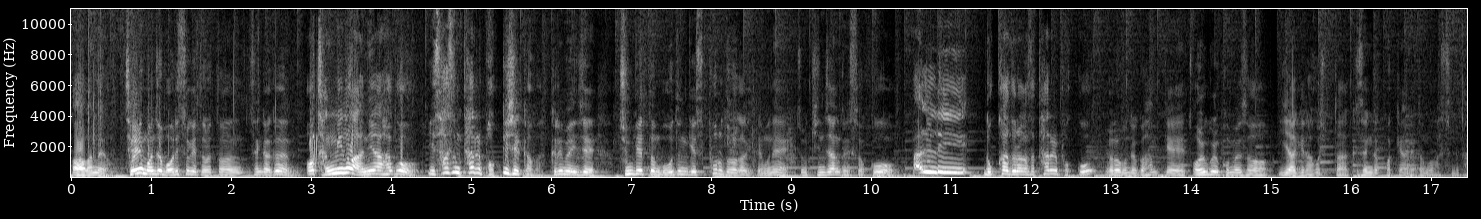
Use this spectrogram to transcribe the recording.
어 맞나요. 제일 먼저 머릿속에 들었던 생각은 어 장민호 아니야 하고 이 사슴탈을 벗기실까봐. 그러면 이제 준비했던 모든 게 수포로 돌아가기 때문에 좀 긴장됐었고 빨리 녹화 들어가서 탈을 벗고 여러분들과 함께 얼굴 보면서 이야기를 하고 싶다 그 생각밖에 안 했던 것 같습니다.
